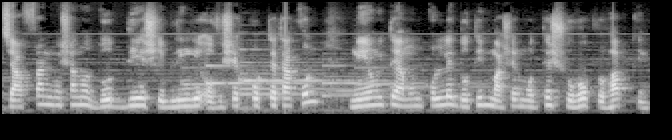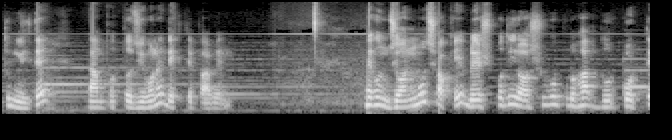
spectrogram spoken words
জাফরান মেশানো দুধ দিয়ে শিবলিঙ্গে অভিষেক করতে থাকুন। নিয়মিত এমন করলে দু তিন মাসের মধ্যে শুভ প্রভাব কিন্তু মিলতে দাম্পত্য জীবনে দেখতে পাবেন। দেখুন, জন্মছকে বৃহস্পতির অশুভ প্রভাব দূর করতে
